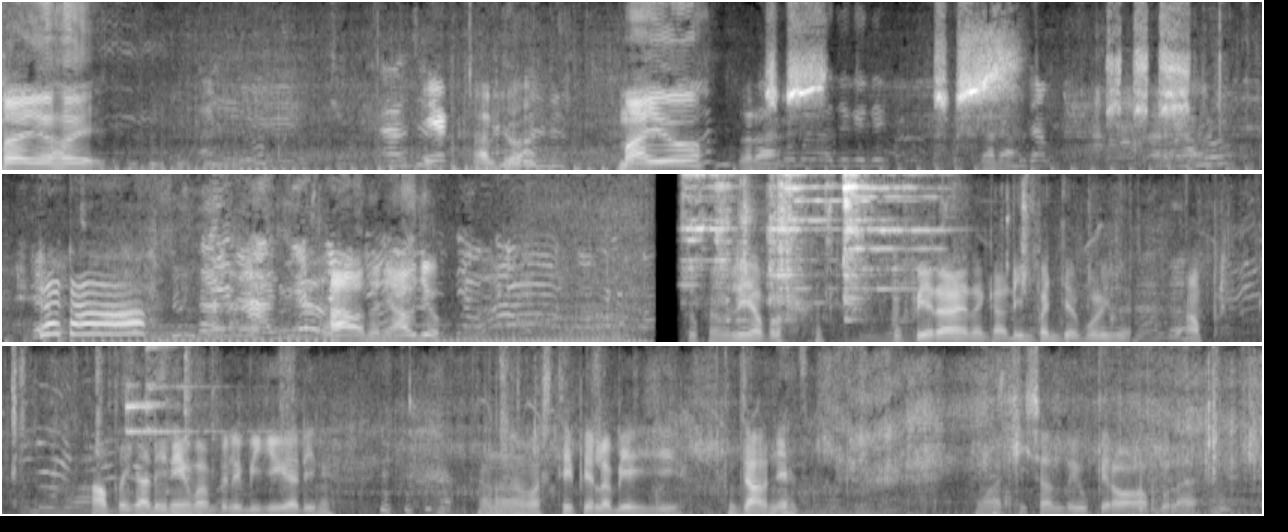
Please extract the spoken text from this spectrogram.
હય હય આવજો. માયુ. હા વાંધો નહીં આવજો તો ફેમિલી આપણો ઉપેરા અને ગાડીની પંચર પડી છે આપણે આપણી ગાડી નહીં પણ પેલી બીજી ગાડીને અને વસ્તી પેલા બેસી જઈએ જાણને મારા કિશનભાઈ ઉપેરાવાળા બોલાયા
